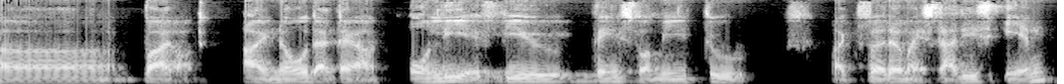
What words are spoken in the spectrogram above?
Uh, but I know that there are only a few things for me to like further my studies in,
